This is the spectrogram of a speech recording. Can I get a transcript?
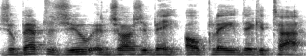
Gilberto Gil, and Jorge Ben all playing the guitar,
